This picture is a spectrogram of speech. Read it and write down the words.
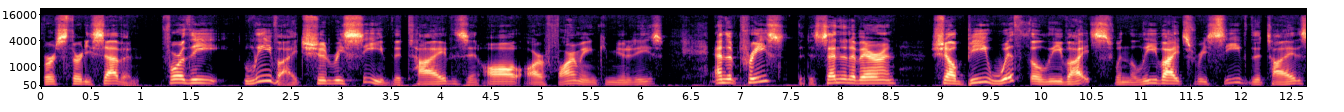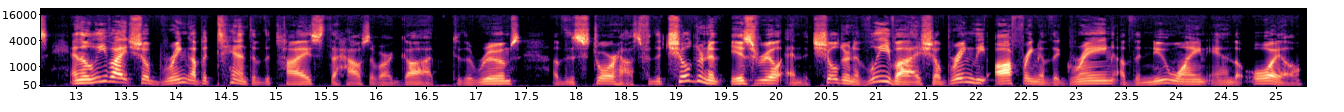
Verse 37 For the Levites should receive the tithes in all our farming communities, and the priest, the descendant of Aaron, shall be with the Levites when the Levites receive the tithes, and the Levites shall bring up a tenth of the tithes to the house of our God, to the rooms of the storehouse. For the children of Israel and the children of Levi shall bring the offering of the grain of the new wine and the oil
